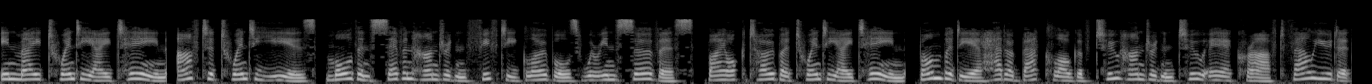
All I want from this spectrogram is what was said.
In May 2018, after 20 years, more than 750 Globals were in service. By October 2018, Bombardier had a backlog of 202 aircraft valued at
